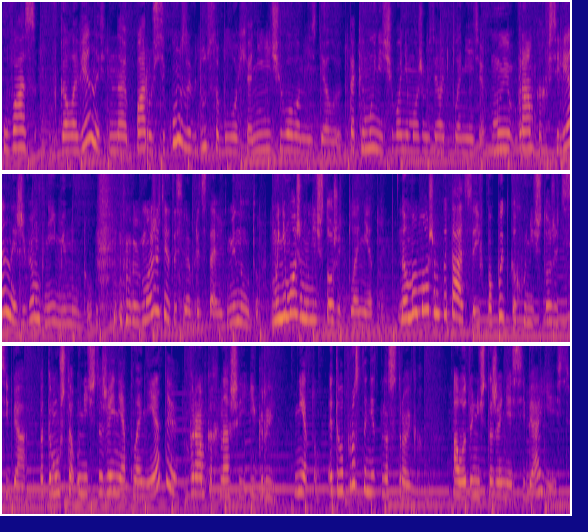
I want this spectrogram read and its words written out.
у вас в голове на, на пару секунд заведутся блохи, они ничего вам не сделают. Так и мы ничего не можем сделать планете. Мы в рамках Вселенной живем в ней минуту. Вы можете это себе представить? Минуту. Мы не можем уничтожить планету. Но мы можем пытаться и в попытках уничтожить себя. Потому что уничтожение планеты в рамках нашей игры нету. Этого просто нет в настройках. А вот уничтожение себя есть.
